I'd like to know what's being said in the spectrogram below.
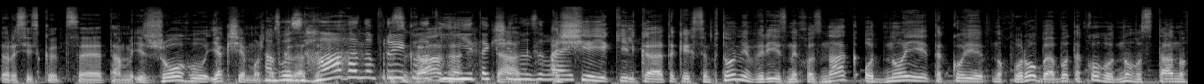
російською, це там ізжогу. Як ще можна Або сказати? згага, наприклад, Згага, її так, ще називають. А ще є кілька таких симптомів, різних ознак одної такої ну, хвороби або такого одного стану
